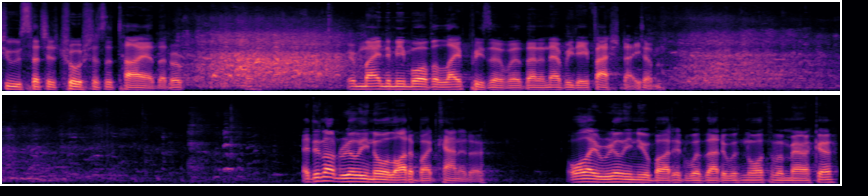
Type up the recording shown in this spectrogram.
choose such atrocious attire that reminded me more of a life preserver than an everyday fashion item. I did not really know a lot about Canada. All I really knew about it was that it was North of America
